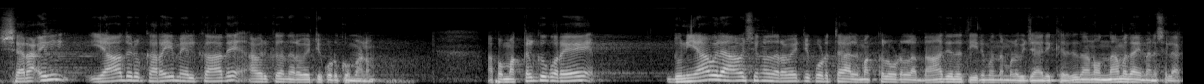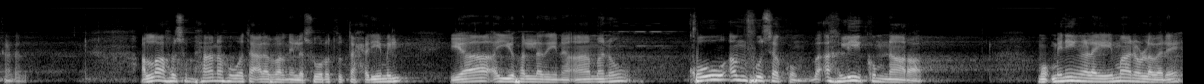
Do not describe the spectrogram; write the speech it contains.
ഷെറയിൽ യാതൊരു കറയുമേൽക്കാതെ അവർക്ക് നിറവേറ്റി കൊടുക്കും വേണം. അപ്പോൾ മക്കൾക്ക് കുറേ ദുനിയാവിലെ ആവശ്യങ്ങൾ നിറവേറ്റി കൊടുത്താൽ മക്കളോടുള്ള ബാധ്യത തീരുമെന്ന് നമ്മൾ വിചാരിക്കരുത്. ഇതാണ് ഒന്നാമതായി മനസ്സിലാക്കേണ്ടത്. അള്ളാഹു സുബാനഹുവ താല പറഞ്ഞില്ല സൂറത്തു തഹരീമിൽ യാ അയ്യുഹല്ലദീന ആമനു ഖൂ അംഫുസക്കും അഹ്ലീക്കും നാറ. മിനിങ്ങളെ ഈമാനുള്ളവരെ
